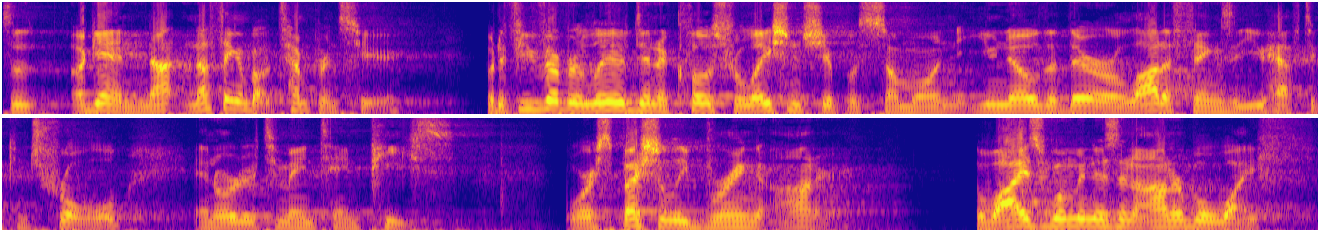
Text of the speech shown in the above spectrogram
So, again, not, nothing about temperance here. But if you've ever lived in a close relationship with someone, you know that there are a lot of things that you have to control in order to maintain peace, or especially bring honor. The wise woman is an honorable wife,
